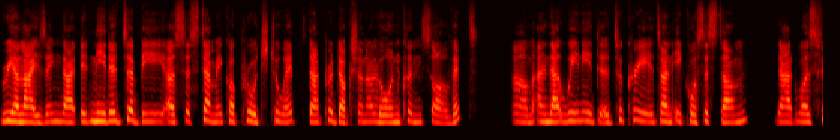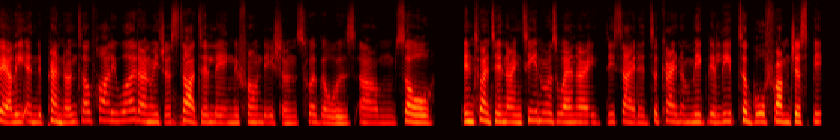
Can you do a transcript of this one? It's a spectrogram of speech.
realizing that it needed to be a systemic approach to it, that production alone couldn't solve it, um, and that we needed to create an ecosystem that was fairly independent of Hollywood, and we just mm-hmm. started laying the foundations for those. Um, so in 2019 was when I decided to kind of make the leap to go from just being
